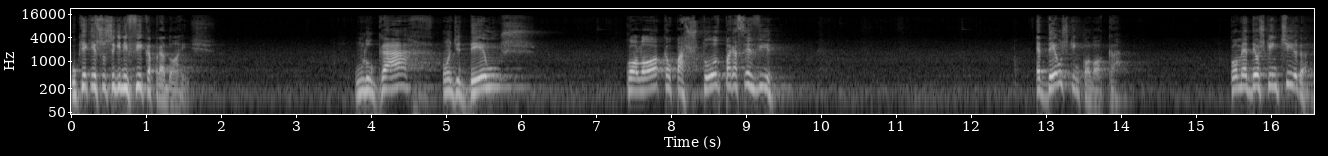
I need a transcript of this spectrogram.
O que, que isso significa para nós? Um lugar onde Deus coloca o pastor para servir. É Deus quem coloca, como é Deus quem tira.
